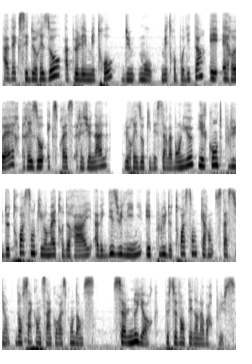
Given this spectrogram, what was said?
Avec ces deux réseaux, appelés métro, du mot métropolitain, et RER, réseau express régional, le réseau qui dessert la banlieue, il compte plus de 300 km de rails avec 18 lignes et plus de 340 stations, dont 55 correspondances. Seul New York peut se vanter d'en avoir plus.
